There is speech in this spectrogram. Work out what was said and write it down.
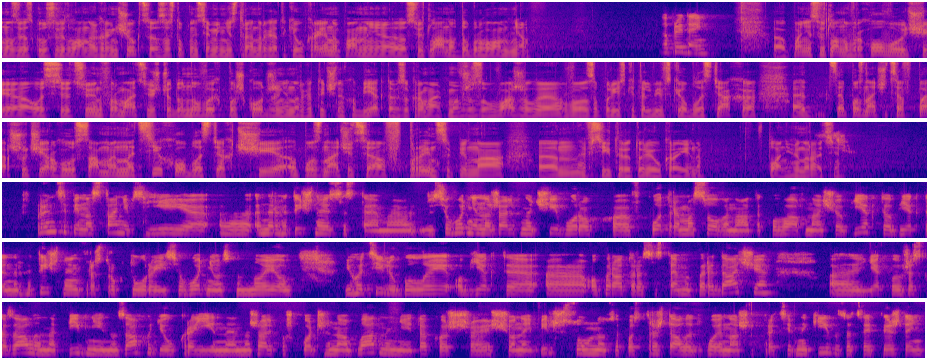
нами на зв'язку Світлана Гринчук, це заступниця міністра енергетики України. Пані е, Світлано, доброго вам дня. Добрий день. Е, Пані Світлано, враховуючи ось цю інформацію щодо нових пошкоджень енергетичних об'єктах, зокрема, як ми вже зауважили, в Запорізькій та Львівській областях, е, це позначиться в першу чергу саме на цих областях, чи позначиться в принципі на е, всій території України в плані генерації? Принципі, на стані всієї е, енергетичної системи сьогодні, на жаль, вночі ворог е, вкотре масово атакував наші об'єкти, об'єкти енергетичної інфраструктури. І сьогодні основною його ціллю були об'єкти е, оператора системи передачі. Як ви вже сказали, на півдні і на заході України на жаль, пошкоджене обладнання, і також що найбільш сумно, це постраждали двоє наших працівників за цей тиждень.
